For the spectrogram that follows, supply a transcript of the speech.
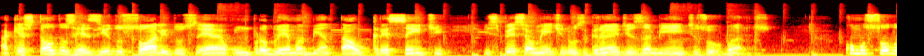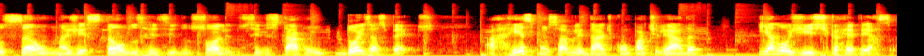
A questão dos resíduos sólidos é um problema ambiental crescente, especialmente nos grandes ambientes urbanos. Como solução na gestão dos resíduos sólidos se destacam dois aspectos: a responsabilidade compartilhada e a logística reversa.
